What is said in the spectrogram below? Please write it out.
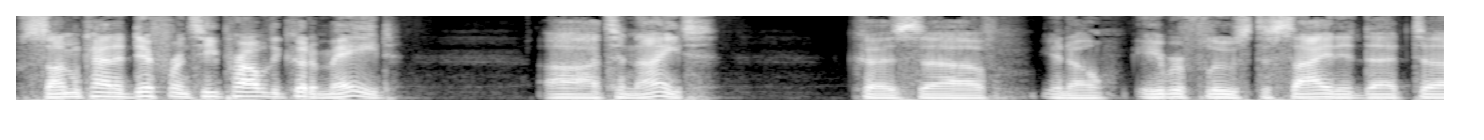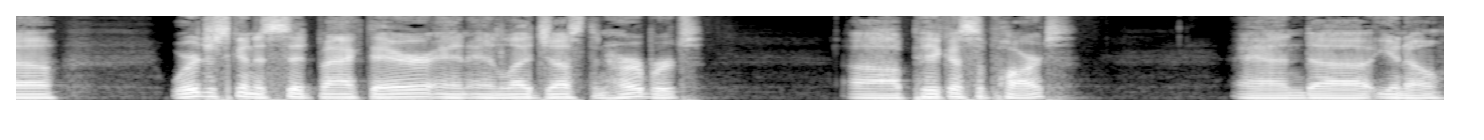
some kind of difference he probably could have made uh, tonight because, uh, you know, Eberflus decided that uh, we're just going to sit back there and, and let Justin Herbert uh, pick us apart and, uh, you know,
